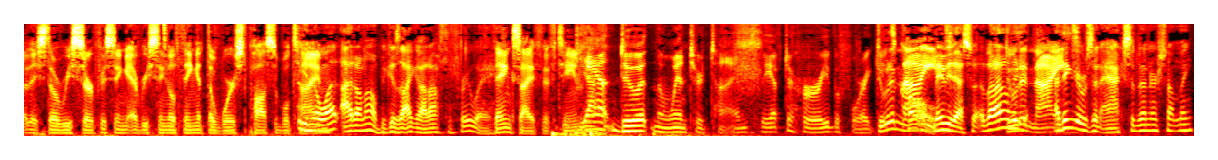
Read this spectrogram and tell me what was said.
Are they still resurfacing every single thing at the worst possible time? You know what? I don't know because I got off the freeway. Thanks, I fifteen. Can't do it in the winter time, so they have to hurry before it Do gets it at cold. night. Maybe that's what, but I don't Do it think, at night. I think there was an accident or something.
